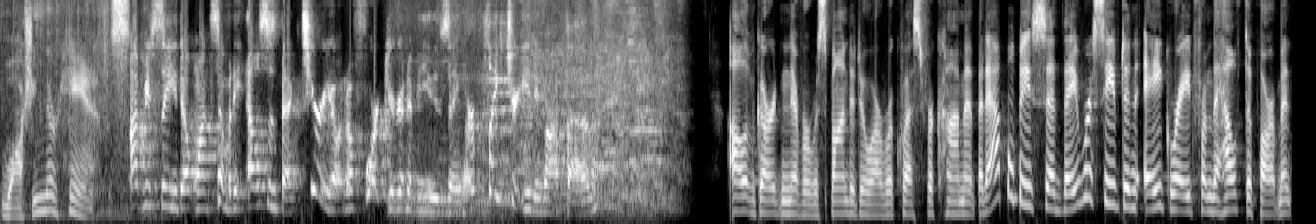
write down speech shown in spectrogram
washing their hands. Obviously, you don't want somebody else's bacteria on a fork you're going to be using or a plate you're eating off of. Olive Garden never responded to our request for comment, but Applebee's said they received an A grade from the health department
